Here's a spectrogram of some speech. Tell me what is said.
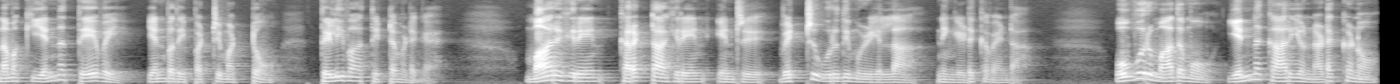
நமக்கு என்ன தேவை என்பதை பற்றி மட்டும் தெளிவாக திட்டமிடுங்க. மாறுகிறேன் கரெக்டாகிறேன் என்று வெற்று உறுதிமொழியெல்லாம் நீங்கள் எடுக்க வேண்டாம். ஒவ்வொரு மாதமும் என்ன காரியம் நடக்கணும்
